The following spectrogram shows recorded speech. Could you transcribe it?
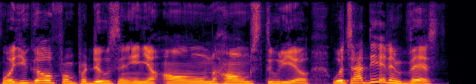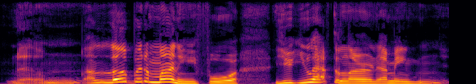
Well, you go from producing in your own home studio, which I did invest um, a little bit of money for. You you have to learn. I mean,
